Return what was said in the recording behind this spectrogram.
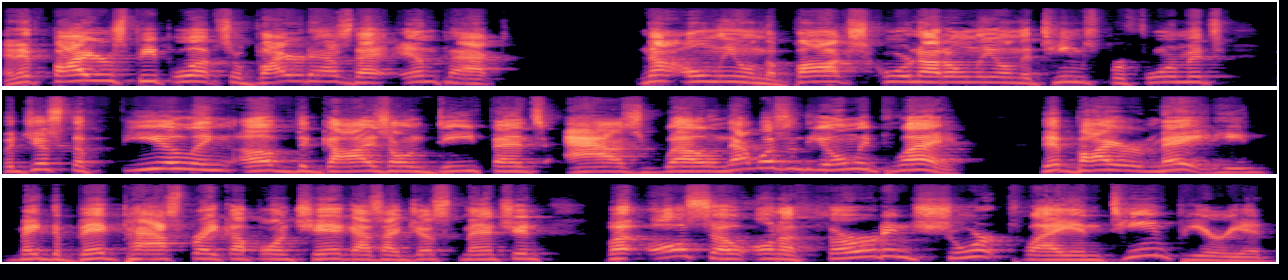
And it fires people up. So Byard has that impact not only on the box score, not only on the team's performance, but just the feeling of the guys on defense as well. And that wasn't the only play that Byard made. He made the big pass break up on Chig, as I just mentioned, but also on a third and short play in team period.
